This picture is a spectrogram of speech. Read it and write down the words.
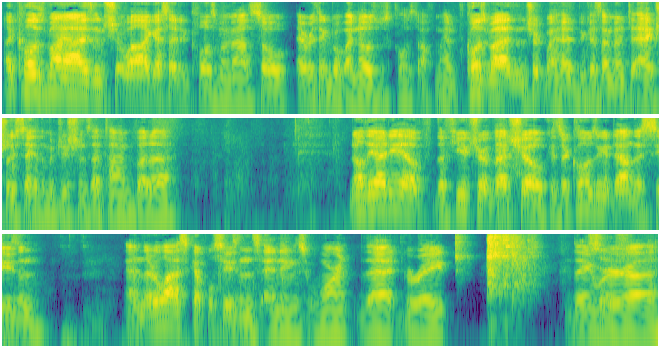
I closed my eyes and sh- well, I guess I did close my mouth, so everything but my nose was closed off my head. Closed my eyes and shook my head because I meant to actually say the magicians that time, but uh no, the idea of the future of that show because they're closing it down this season, and their last couple seasons endings weren't that great. They were uh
